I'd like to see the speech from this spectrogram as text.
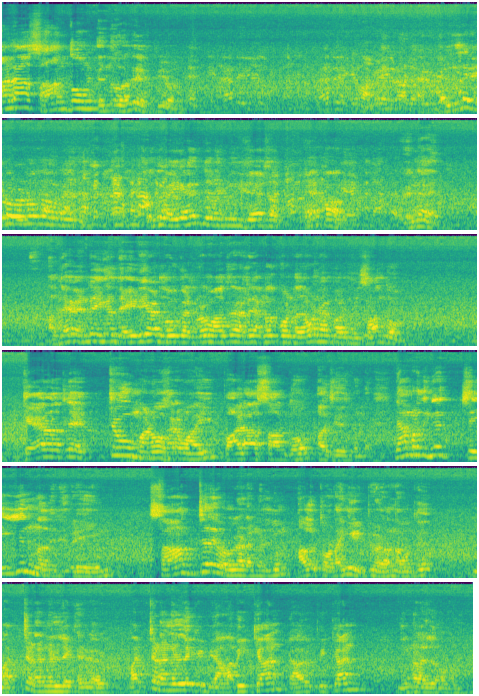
പാലാ സാന്തോം എന്ന് പറഞ്ഞ പി ആണ് എല്ലാം ഇവിടെ വേണമെന്നാ പറയുന്നത്. ഒന്ന് കൈകാര്യം ചെയ്തതിന് ശേഷം ഏ, ആ പിന്നെ അദ്ദേഹം എന്നെ ഇങ്ങനെ ധൈര്യമായിട്ട് നോക്കാൻ ഇവിടെ മാത്രമല്ല ഞങ്ങൾക്കുണ്ട്. അതുകൊണ്ട് ഞാൻ പറഞ്ഞു സാന്തോം. കേരളത്തിലെ ഏറ്റവും മനോഹരമായി പാലാ സാന്തോം അത് ചെയ്തിട്ടുണ്ട്. ഞാൻ പറഞ്ഞു ഇങ്ങനെ ചെയ്യുന്നതിനെതിരെയും സാധ്യതയുള്ളിടങ്ങളിലും അത് തുടങ്ങിയിട്ട് വേണം നമുക്ക് മറ്റിടങ്ങളിലേക്ക് മറ്റിടങ്ങളിലേക്ക് വ്യാപിക്കാൻ വ്യാപിപ്പിക്കാൻ നിങ്ങളെല്ലാം നോക്കണം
